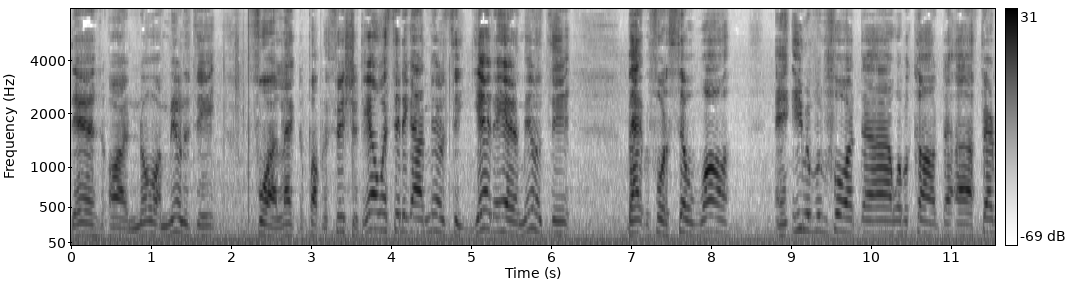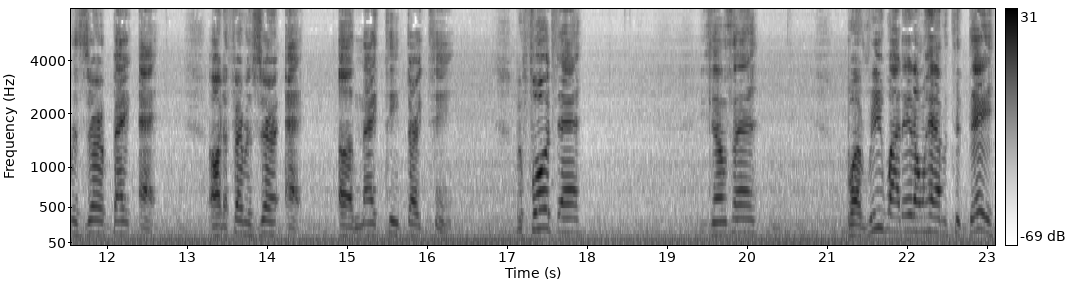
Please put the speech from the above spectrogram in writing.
there are no immunity for elected public officials. They always say they got immunity. Yeah, they had immunity back before the Civil War, and even before the uh, what we call the uh, Federal Reserve Bank Act or the Federal Reserve Act of 1913. Before that, you see what I'm saying? But read why they don't have it today.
